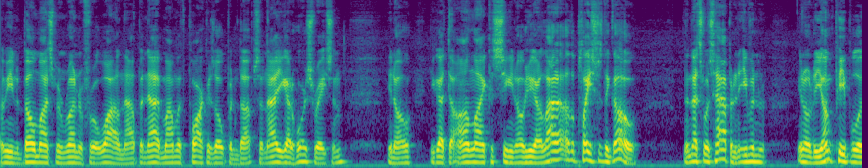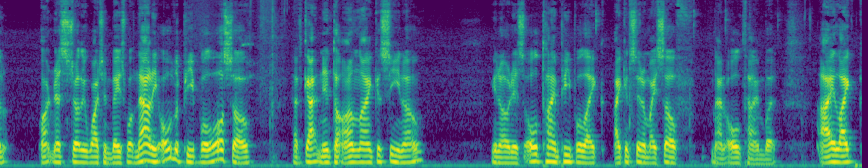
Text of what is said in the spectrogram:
I mean, the Belmont's been running for a while now, but now Monmouth Park has opened up. So now you got horse racing. You know, you got the online casinos. You got a lot of other places to go. And that's what's happening. Even, you know, the young people aren't necessarily watching baseball. Now the older people also have gotten into online casino. You know, there's old time people like I consider myself not old time, but I like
